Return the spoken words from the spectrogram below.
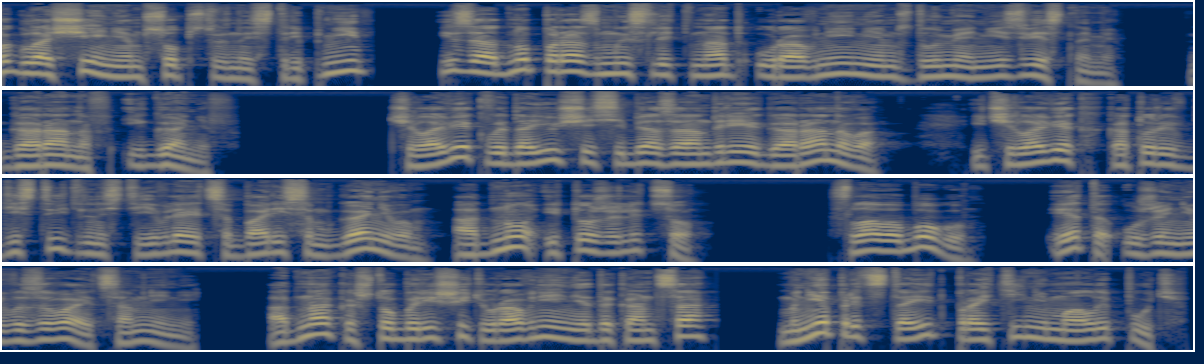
поглощением собственной стрепни и заодно поразмыслить над уравнением с двумя неизвестными – Гаранов и Ганев. Человек, выдающий себя за Андрея Гаранова, и человек, который в действительности является Борисом Ганевым, одно и то же лицо. Слава богу, это уже не вызывает сомнений. Однако, чтобы решить уравнение до конца, мне предстоит пройти немалый путь.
